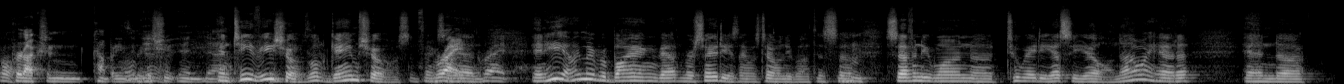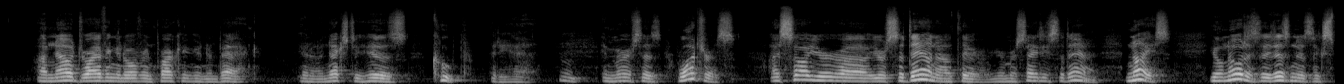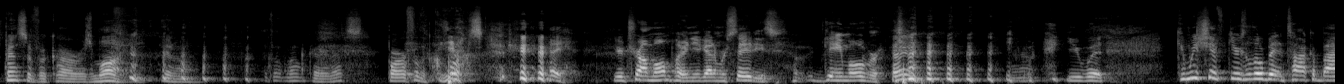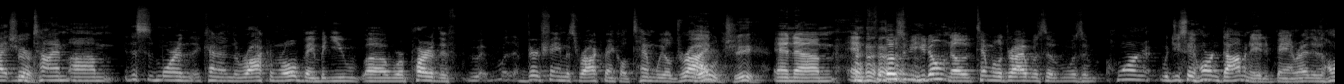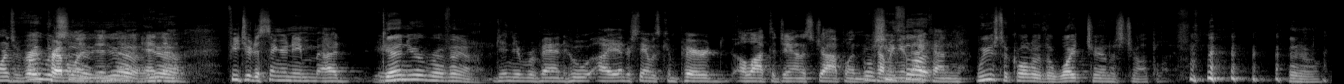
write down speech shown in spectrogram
Oh. production companies and yeah. issue and, uh, and TV shows, little game shows and things right, like that. right. And he, I remember buying that Mercedes I was telling you about, this uh, Mm-hmm. 71 uh, 280 SEL. Now I had it, and uh, I'm now driving it over and parking it in back, you know, next to his coupe that he had. Hmm. And Merv says, Watrous, I saw your, uh, your sedan out there, your Mercedes sedan. Nice. You'll notice it isn't as expensive a car as mine, you know. I thought, well, okay, that's par for the course. hey, you're a trombone player and you got a Mercedes. Game over. you, you would. Can we shift gears a little bit and talk about your time? Um, this is more in the, kind of in the rock and roll vein, but you uh, were part of the a very famous rock band called Ten Wheel Drive. Oh, gee. And um, and for those of you who don't know, Ten Wheel Drive was a was a horn. Would you say horn dominated band? Right? The horns were very prevalent say, and, yeah, uh, and yeah. Uh, featured a singer named uh, Genya Ravan. Genya Ravan, who I understand was compared a lot to Janis Joplin, Well, coming in that kind. we used to call her the white Janis Joplin. you know,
